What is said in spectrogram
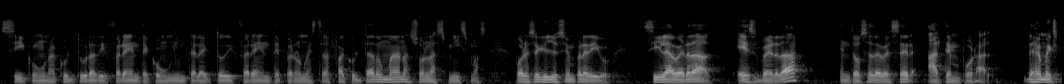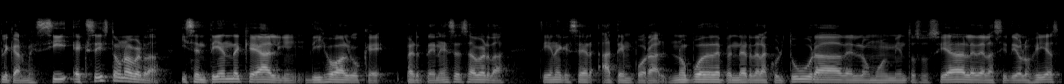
Sí, con una cultura diferente, con un intelecto diferente, pero nuestras facultades humanas son las mismas. Por eso es que yo siempre digo, si la verdad es verdad, entonces debe ser atemporal. Déjame explicarme, si existe una verdad y se entiende que alguien dijo algo que pertenece a esa verdad, tiene que ser atemporal. No puede depender de la cultura, de los movimientos sociales, de las ideologías,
